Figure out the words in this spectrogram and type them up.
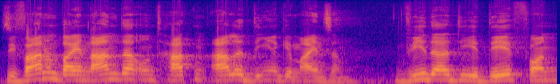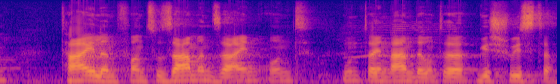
Sie waren beieinander und hatten alle Dinge gemeinsam. Wieder die Idee von Teilen, von Zusammensein und untereinander, unter Geschwistern.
